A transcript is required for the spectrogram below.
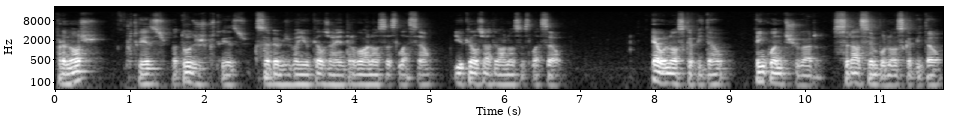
Para nós, portugueses, para todos os portugueses, que sabemos bem o que ele já entregou à nossa seleção e o que ele já deu à nossa seleção, é o nosso capitão. Enquanto jogar, será sempre o nosso capitão.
